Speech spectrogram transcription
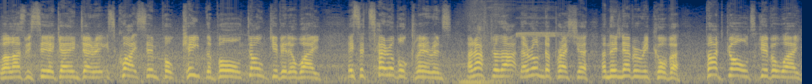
Well, as we see again, Derek, it's quite simple. Keep the ball, don't give it away. It's a terrible clearance, and after that, they're under pressure and they never recover. Bad goal to give away.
